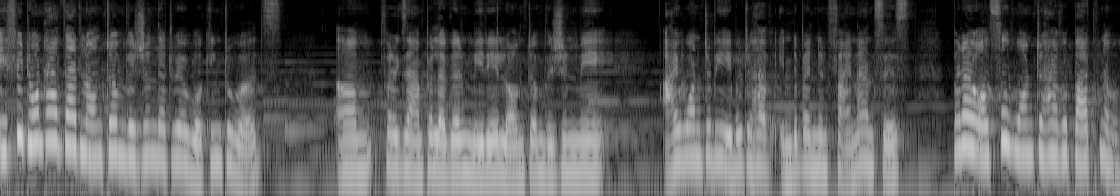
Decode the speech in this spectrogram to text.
If you don't have that long term vision that we are working towards for example अगर मेरे लॉन्ग टर्म विजन में I want to be able to have independent finances but I also want to have a partner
